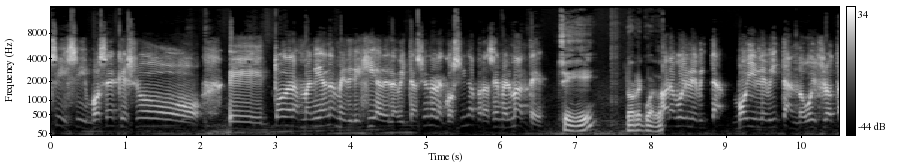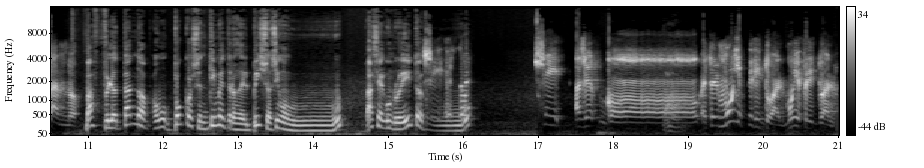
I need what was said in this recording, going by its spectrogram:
sí, sí, vos sabés que yo eh, todas las mañanas me dirigía de la habitación a la cocina para hacerme el mate. Sí, lo recuerdo. Ahora voy, levita voy levitando, voy flotando. Vas flotando a, pocos centímetros del piso, así como... ¿Hace algún ruidito? Sí, estoy, sí, hace estoy muy espiritual, muy espiritual.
